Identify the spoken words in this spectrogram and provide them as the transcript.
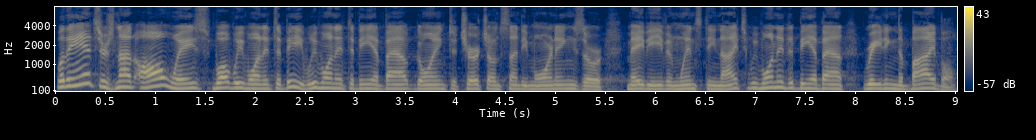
Well, the answer is not always what we want it to be. We want it to be about going to church on Sunday mornings or maybe even Wednesday nights. We want it to be about reading the Bible.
